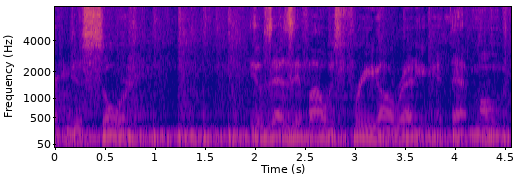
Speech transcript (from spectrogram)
Heart just soared. It was as if I was free already at that moment.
